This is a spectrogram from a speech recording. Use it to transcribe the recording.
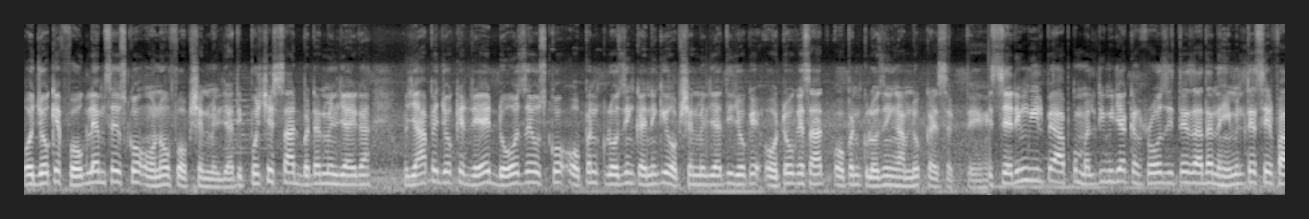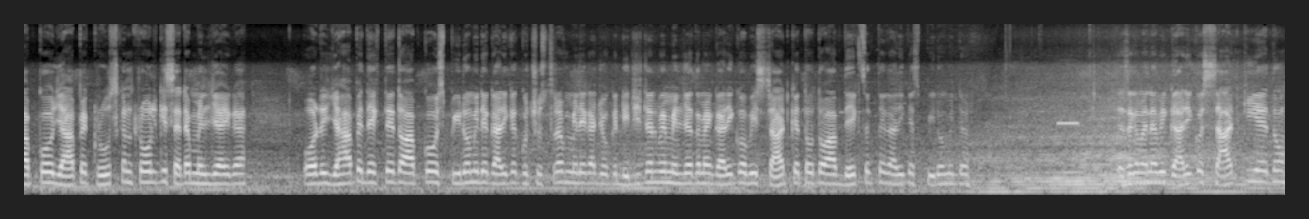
और जो कि फोग लैम्प से उसको ऑन ऑफ़ ऑप्शन मिल जाती। पुश स्टार्ट बटन मिल जाएगा। और यहाँ पे जो कि रेड डोर्स है, उसको ओपन क्लोजिंग करने की ऑप्शन मिल जाती, जो कि ऑटो के साथ ओपन क्लोजिंग हम लोग कर सकते हैं। स्टेयरिंग व्हील पर आपको मल्टीमीडिया कंट्रोल्स इतने ज़्यादा नहीं मिलते, सिर्फ़ आपको यहाँ पर क्रूज़ कंट्रोल की सेटअप मिल जाएगा। और यहाँ पे देखते हैं तो आपको स्पीडोमीटर गाड़ी का कुछ उस तरफ़ मिलेगा, जो कि डिजिटल में मिल जाता है। मैं गाड़ी को अभी स्टार्ट करता हूँ तो आप देख सकते हैं गाड़ी का स्पीडोमीटर जैसे कि मैंने अभी गाड़ी को स्टार्ट किया है तो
